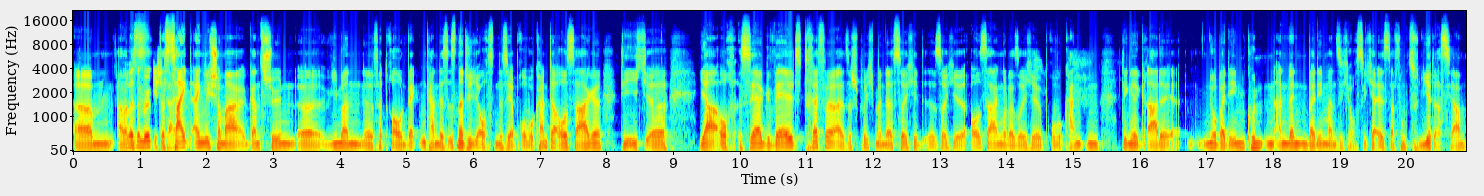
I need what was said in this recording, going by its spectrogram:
Ähm, aber, aber das, das, zeigt eigentlich schon mal ganz schön, äh, wie man äh, Vertrauen wecken kann. Das ist natürlich auch eine sehr provokante Aussage, die ich äh, ja auch sehr gewählt treffe. Also sprich, man darf solche, solche Aussagen oder solche provokanten Dinge gerade äh, nur bei den Kunden anwenden, bei denen man sich auch sicher ist, da funktioniert das ja.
